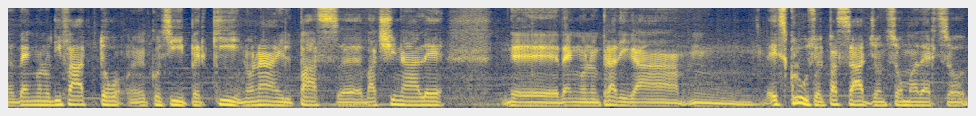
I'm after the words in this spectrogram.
eh, vengono di fatto eh, così per chi non ha il pass eh, vaccinale vengono in pratica mh, escluso il passaggio insomma verso,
